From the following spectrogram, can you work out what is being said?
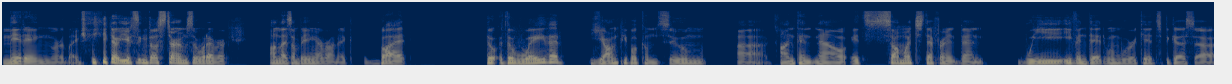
midding or like you know using those terms or whatever unless I'm being ironic. But the the way that young people consume uh content now it's so much different than we even did when we were kids because uh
